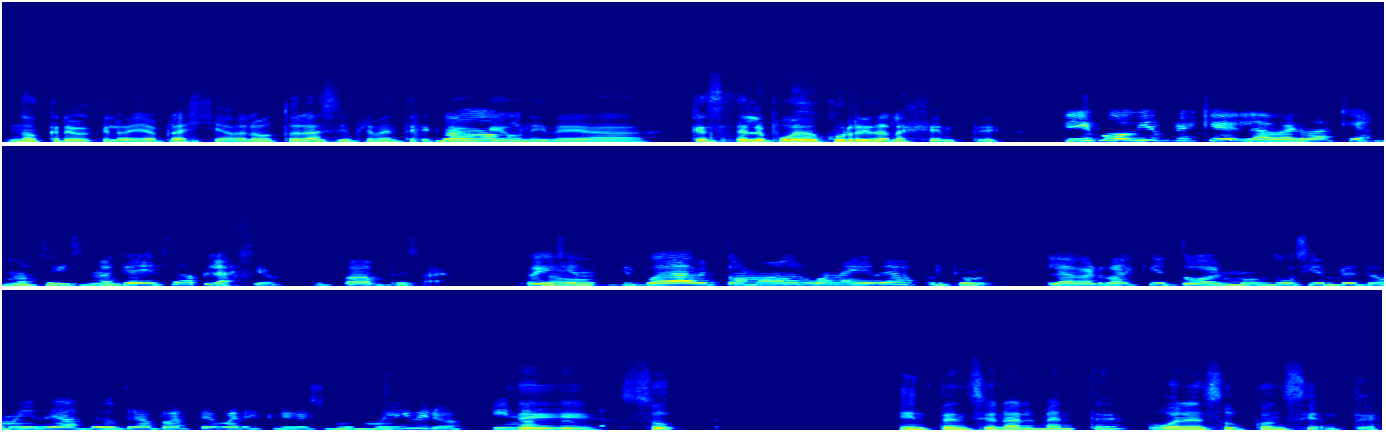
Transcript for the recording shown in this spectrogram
no creo que lo haya plagiado la autora, simplemente creo No, que es una idea que se le puede ocurrir a la gente. Sí, pues obvio, pero es que la verdad es que no estoy diciendo que sea plagio, para empezar. Estoy diciendo que puede haber tomado alguna idea, porque la verdad es que todo el mundo siempre toma ideas de otra parte para escribir su mismo libro. Y no, sí, su- intencionalmente o en el subconsciente,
